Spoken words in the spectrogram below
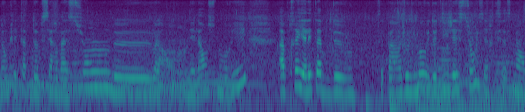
donc l'étape d'observation, de voilà, on est là, on se nourrit. Après, il y a l'étape de, c'est pas un joli mot, mais de digestion, c'est-à-dire que ça se met en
